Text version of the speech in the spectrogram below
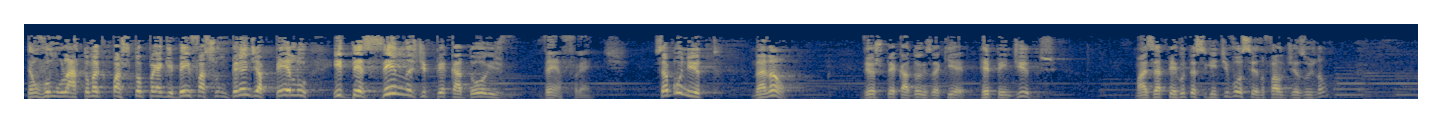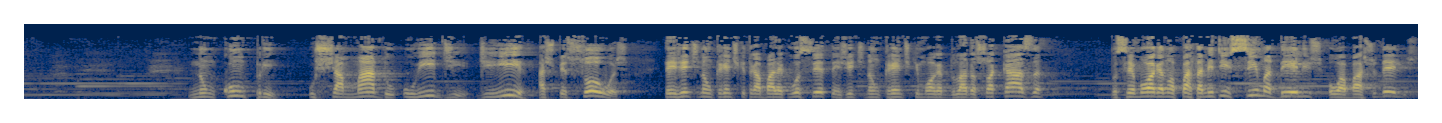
Então vamos lá, toma que o pastor pregue bem, faça um grande apelo e dezenas de pecadores vêm à frente. Isso é bonito, não é não? Ver os pecadores aqui arrependidos. Mas a pergunta é a seguinte: e você não fala de Jesus não? Não cumpre o chamado, o id de ir às pessoas. Tem gente não crente que trabalha com você, tem gente não crente que mora do lado da sua casa. Você mora num apartamento em cima deles ou abaixo deles.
